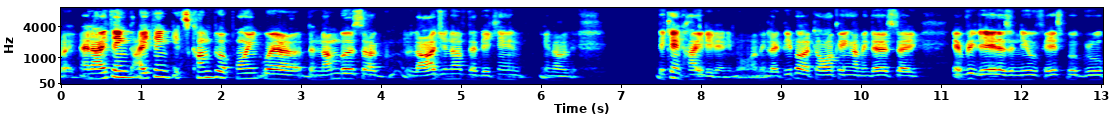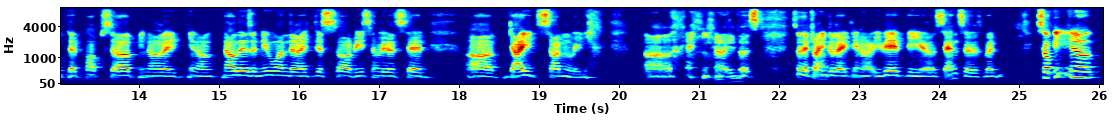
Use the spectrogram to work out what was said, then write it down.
Right. And I think I think it's come to a point where the numbers are large enough that they can't, you know, they can't hide it anymore. I mean, like people are talking. I mean, there's like every day there's a new Facebook group that pops up. You know, like you know now there's a new one that I just saw recently that said uh, died suddenly. Uh, and, you know, it Mhm. was so they're trying to like you know evade the uh, censors, but so you know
